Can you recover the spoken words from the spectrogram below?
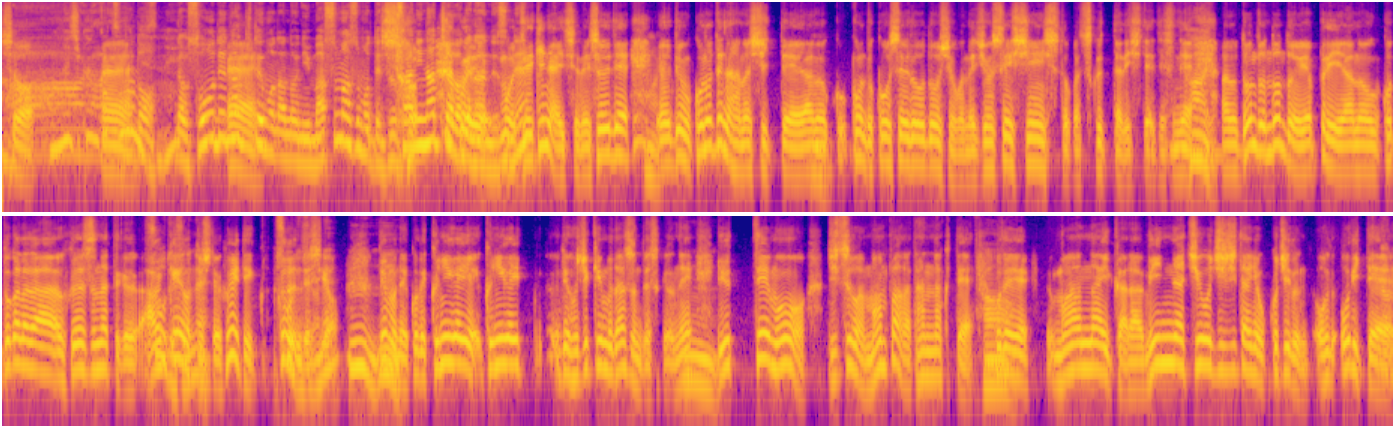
そう同じ感覚なんですね。だからそうでなくてもなのに、ますますもってずさんになっちゃうわけなんですね。もうできないですよね。それで、はい。えーでもこの手の話ってあの、うん。こ今度厚生労働省がね女性支援室とか作ったりしてですね、はい。あのどんどんどんどんやっぱりあの事柄が複雑になってくる。案そとして増えてくるんですよ。そうね。うんうん。でもね、これ国が、国がで補助金も出すんですけどね、うん。言っても、実はマンパワーが足んなくて、これ、回んないから、みんな地方自治体に落っこちる、お降りなて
